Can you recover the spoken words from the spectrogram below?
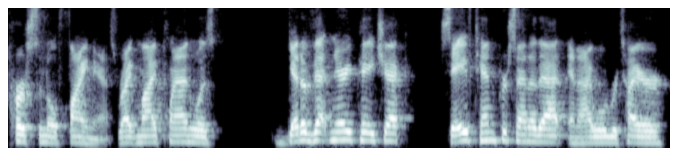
personal finance right my plan was get a veterinary paycheck save 10% of that and i will retire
